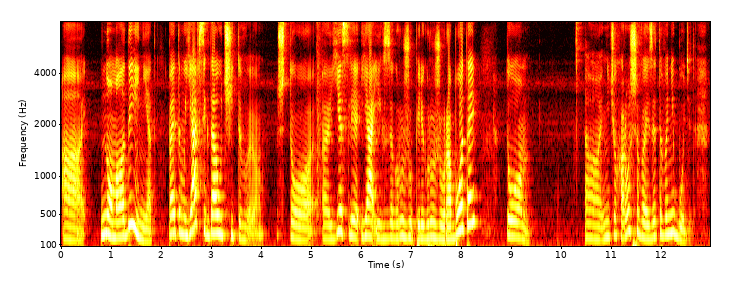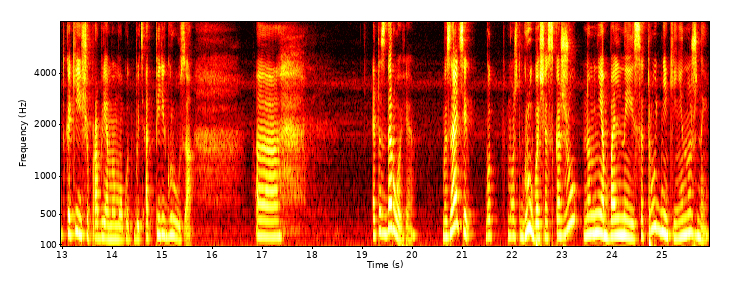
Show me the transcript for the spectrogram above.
А, но молодые нет. Поэтому я всегда учитываю, что э, если я их загружу, перегружу работой, то ничего хорошего из этого не будет. Какие еще проблемы могут быть от перегруза? А, это здоровье. Вы знаете, вот, может, грубо сейчас скажу, но мне больные сотрудники не нужны.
